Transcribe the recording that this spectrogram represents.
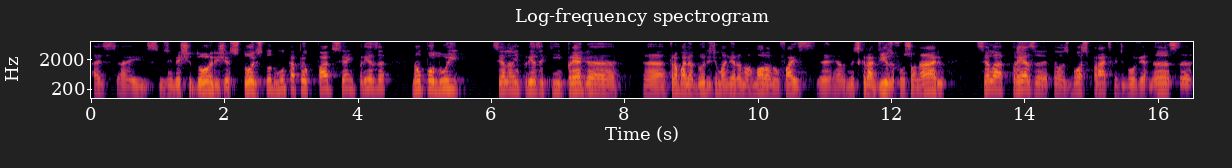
as, as, os investidores, gestores, todo mundo está preocupado se a empresa não polui se ela é uma empresa que emprega uh, trabalhadores de maneira normal, ela não faz, uh, ela não escraviza o funcionário, se ela preza pelas boas práticas de governança,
